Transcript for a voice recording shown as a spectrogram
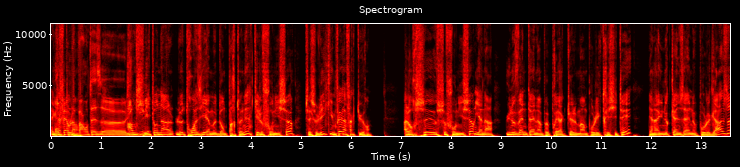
on Exactement. ferme la parenthèse euh, Ensuite, on a le troisième donc, partenaire qui est le fournisseur, c'est celui qui me fait la facture. Alors, ce, ce fournisseur, il y en a une vingtaine à peu près actuellement pour l'électricité, il y en a une quinzaine pour le gaz,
